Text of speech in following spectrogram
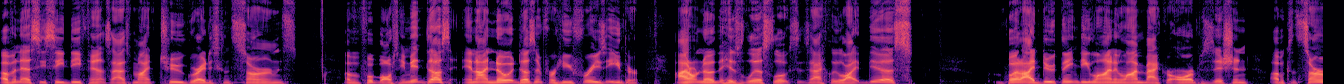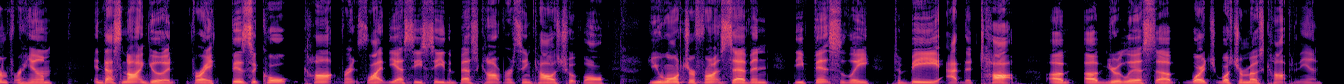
of an SEC defense as my two greatest concerns of a football team. It doesn't, and I know it doesn't for Hugh Freeze either. I don't know that his list looks exactly like this, but I do think D line and linebacker are a position of concern for him, and that's not good for a physical conference like the SEC, the best conference in college football. You want your front seven defensively to be at the top of, of your list of what, what you're most confident in.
